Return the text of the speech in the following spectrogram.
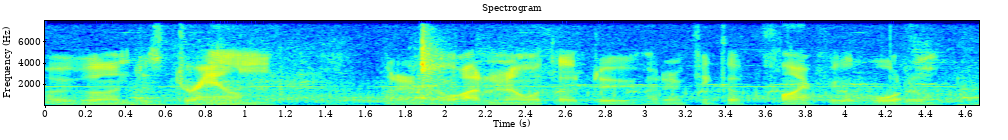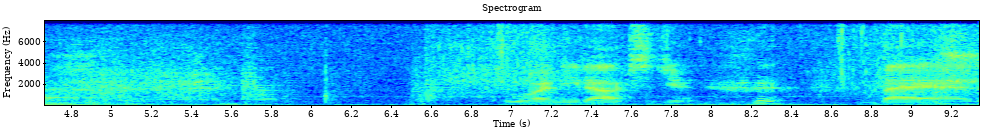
over and just drown. I don't know. I don't know what they'll do. I don't think they'll fly through the water. Ooh, I need oxygen. Bad.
